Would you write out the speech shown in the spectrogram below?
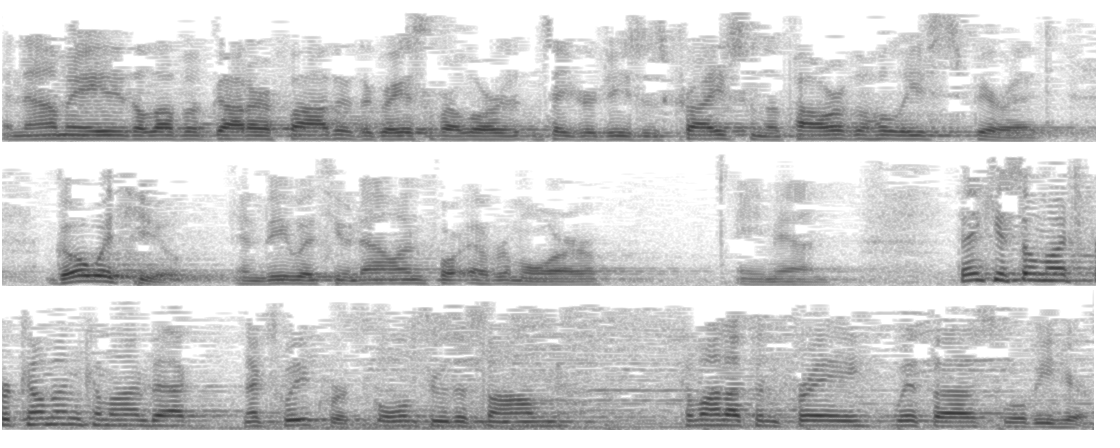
And now may the love of God our Father, the grace of our Lord and Savior Jesus Christ, and the power of the Holy Spirit go with you and be with you now and forevermore. Amen. Thank you so much for coming. Come on back next week. We're going through the Psalms. Come on up and pray with us. We'll be here.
